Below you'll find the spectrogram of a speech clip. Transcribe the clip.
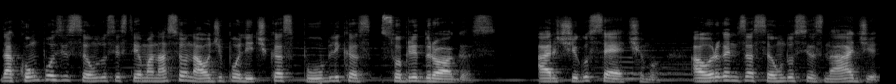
da composição do Sistema Nacional de Políticas Públicas sobre Drogas. Artigo 7 a organização do CISNAD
